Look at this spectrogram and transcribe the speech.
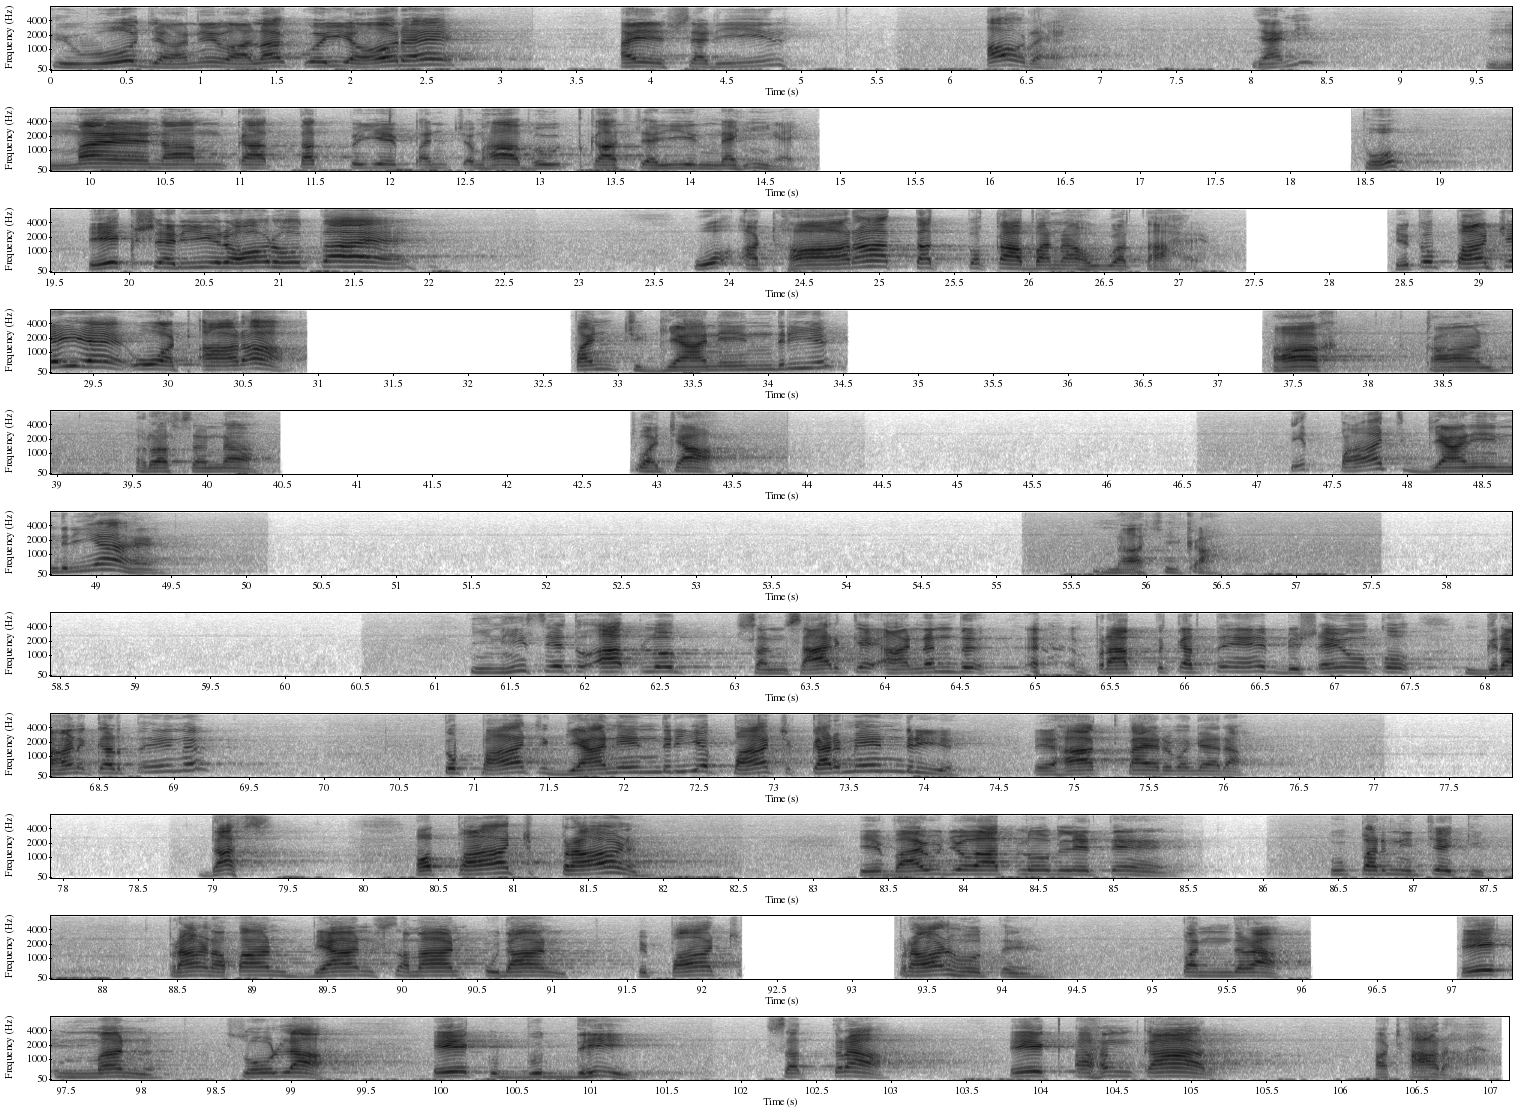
कि वो जाने वाला कोई और है। अरे, शरीर और है। यानी मैं नाम का तत्व ये पंचमहाभूत का शरीर नहीं है। तो एक शरीर और होता है। वो अठारह तत्व का बना हुआ है। ये तो पाँच ही है, वो अठारह। पंच ज्ञानेन्द्रिय आख, कान, रसना, त्वचा। ये पाँच ज्ञानेन्द्रियाँ हैं। नासिका। इन्हीं से तो आप लोग संसार के आनंद प्राप्त करते हैं, विषयों को ग्रहण करते हैं ना। तो पाँच ज्ञानेन्द्रिय पाँच कर्मेंद्रिय, ये हाथ, पैर वगैरह। दस। और पाँच प्राण, ये वायु जो आप लोग लेते हैं, ऊपर नीचे की, प्राण अपान व्यान समान, उदान, ये पाँच प्राण होते हैं। पंद्रह। एक मन, सोलह। एक बुद्धि, सत्रह। एक अहंकार, अठारह।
